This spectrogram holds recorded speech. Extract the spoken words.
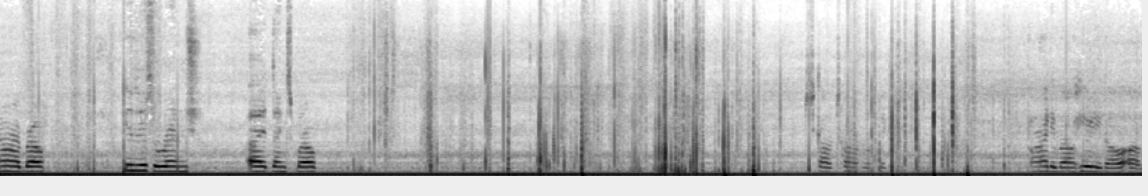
Alright, bro. Here's your syringe. Alright, thanks, bro. Just gotta turn it real quick. Alrighty, bro. Here you go. Um,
